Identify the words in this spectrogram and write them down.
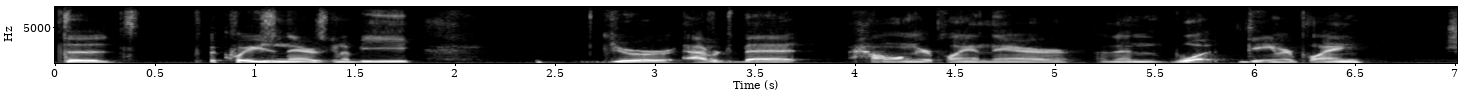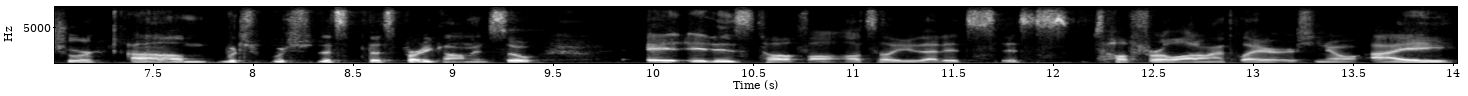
the equation there is going to be your average bet, how long you're playing there, and then what game you're playing. Sure. Um, which which that's that's pretty common. So it, it is tough. I'll, I'll tell you that it's it's tough for a lot of my players. You know, I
